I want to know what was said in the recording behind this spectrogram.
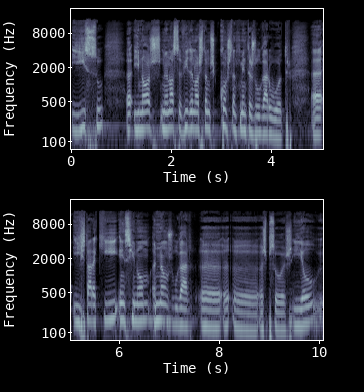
e isso, uh, e nós, na nossa vida, nós estamos constantemente a julgar o outro. Uh, e estar aqui ensinou-me a não julgar uh, as pessoas. E eu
